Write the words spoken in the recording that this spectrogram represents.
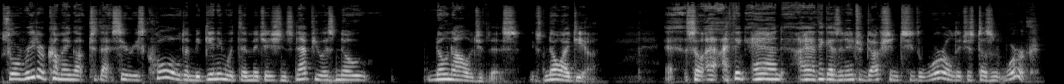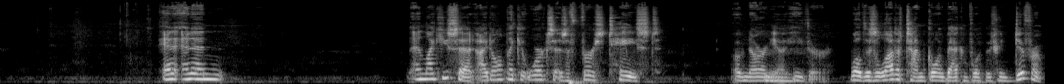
so a reader coming up to that series cold and beginning with the magician's nephew has no no knowledge of this. He has no idea. So I think, and I think as an introduction to the world, it just doesn't work. And and then, and like you said, I don't think it works as a first taste of Narnia hmm. either. Well, there's a lot of time going back and forth between different,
